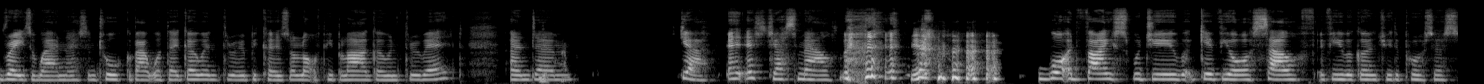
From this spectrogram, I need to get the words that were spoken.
raise awareness and talk about what they're going through because a lot of people are going through it. And um yeah, yeah it, it's just mel. Yeah what advice would you give yourself if you were going through the process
